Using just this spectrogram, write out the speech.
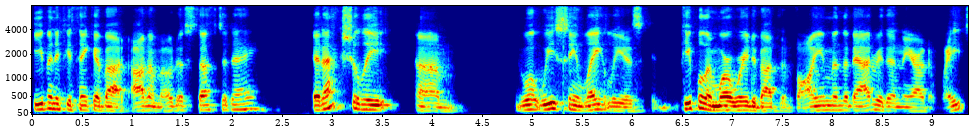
even if you think about automotive stuff today, it actually, um, what we've seen lately is people are more worried about the volume in the battery than they are the weight.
